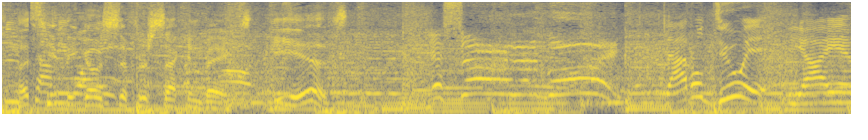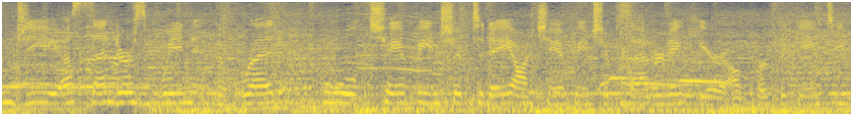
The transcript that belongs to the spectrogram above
cue. Let's Tommy see if he White. goes to for second base. He is. That'll do it. The IMG Ascenders win the Red Pool Championship today on Championship Saturday here on Perfect Game TV.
